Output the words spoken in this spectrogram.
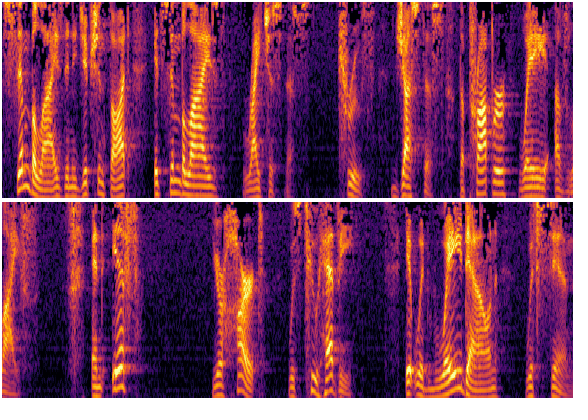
symbolized in Egyptian thought, it symbolized righteousness, truth, justice, the proper way of life. And if your heart was too heavy, it would weigh down with sin.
